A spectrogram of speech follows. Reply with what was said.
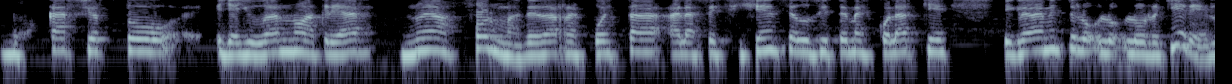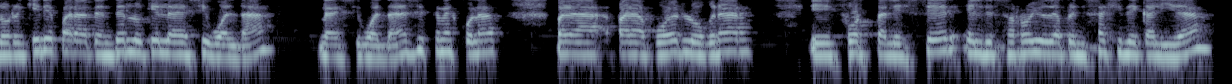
buscar, ¿cierto?, y ayudarnos a crear nuevas formas de dar respuesta a las exigencias de un sistema escolar que, claramente lo, requiere, lo requiere para atender lo que es la desigualdad, la desigualdad en el sistema escolar, para, poder lograr eh, fortalecer el desarrollo de aprendizaje de calidad,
